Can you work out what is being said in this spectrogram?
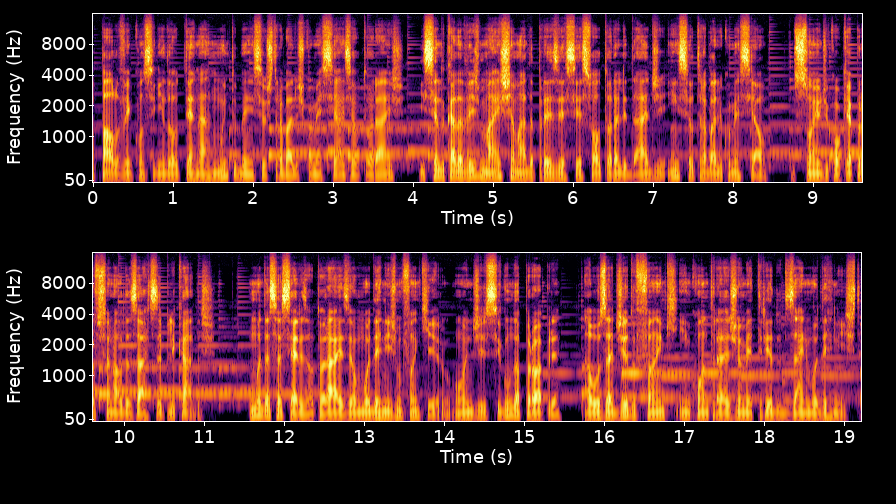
A Paula vem conseguindo alternar muito bem seus trabalhos comerciais e autorais e sendo cada vez mais chamada para exercer sua autoralidade em seu trabalho comercial, o sonho de qualquer profissional das artes aplicadas. Uma dessas séries autorais é o modernismo funkeiro, onde, segundo a própria, a ousadia do funk encontra a geometria do design modernista.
